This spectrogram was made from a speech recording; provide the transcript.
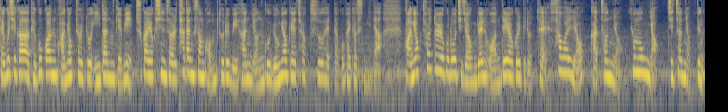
대구시가 대구권 광역철도 2단계 및 추가역 신설 타당성 검토를 위한 연구 용역에 착수했다고 밝혔습니다. 광역철도역으로 지정된 원대역을 비롯해 사월역, 가천역, 효목역, 지천역 등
